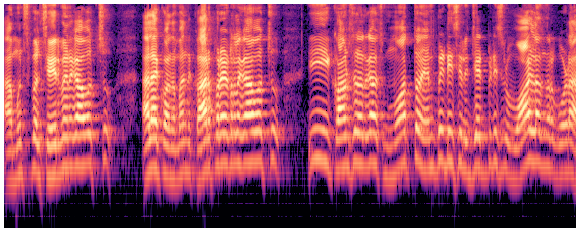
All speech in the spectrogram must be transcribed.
ఆ మున్సిపల్ చైర్మన్ కావచ్చు అలాగే కొంతమంది కార్పొరేటర్లు కావచ్చు ఈ కౌన్సిలర్ కావచ్చు మొత్తం ఎంపీటీసీలు జెడ్పీటీసీలు వాళ్ళందరూ కూడా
